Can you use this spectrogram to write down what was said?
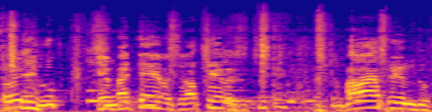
Batemos, batemos. Vai vendo.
